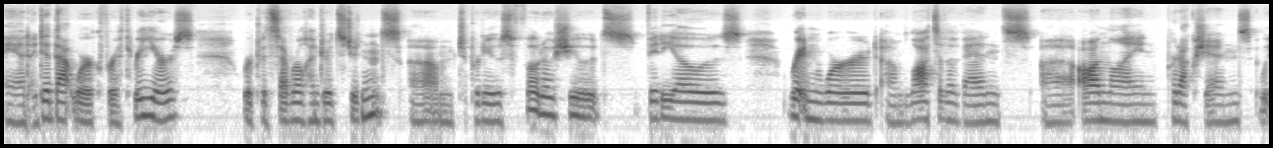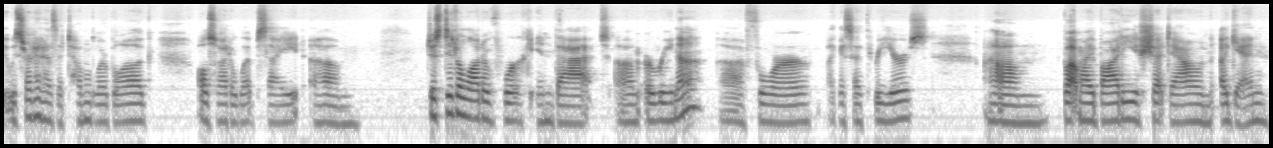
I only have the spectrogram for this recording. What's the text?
And I did that work for three years, worked with several hundred students um, to produce photo shoots, videos, written word, um, lots of events, uh, online productions. We, we, started as a Tumblr blog, also had a website. Um, just did a lot of work in that um, arena uh, for, like I said, three years. Um, but my body shut down again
